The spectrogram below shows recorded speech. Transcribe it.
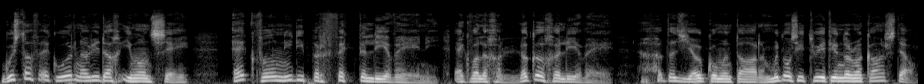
Gustaf, ek hoor nou die dag iemand sê, ek wil nie die perfekte lewe hê nie. Ek wil 'n gelukkige lewe hê. Wat is jou kommentaar? Moet ons die twee teenoor mekaar stel?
